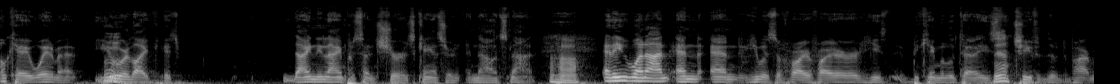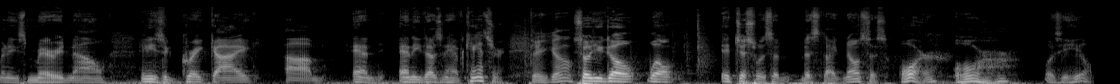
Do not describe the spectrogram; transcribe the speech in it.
"Okay, wait a minute. You were like it's." 99% sure it's cancer and now it's not. Uh-huh. And he went on and and he was a firefighter. He became a lieutenant. He's Yeah. the chief of the department. He's married now and he's a great guy. Um, and and he doesn't have cancer. There you go. So you go, well, it just was a misdiagnosis, or Or was he healed?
